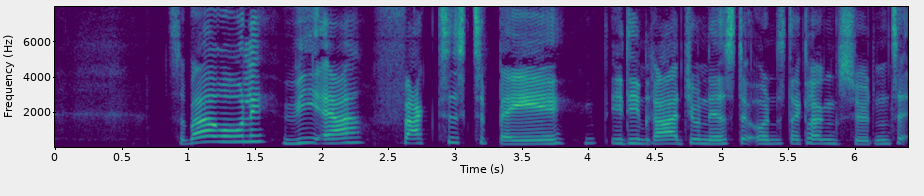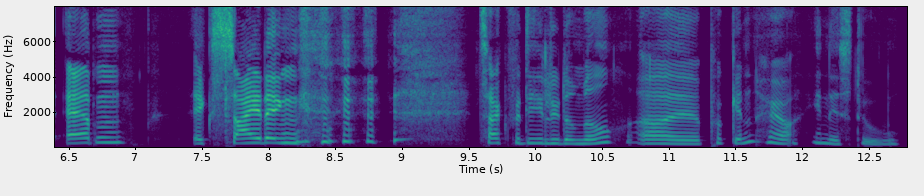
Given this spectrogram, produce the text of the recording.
så bare rolig. Vi er faktisk tilbage i din radio næste onsdag kl. 17 til 18. Exciting! tak fordi I lyttede med, og øh, på genhør i næste uge.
